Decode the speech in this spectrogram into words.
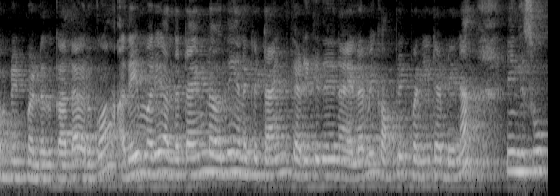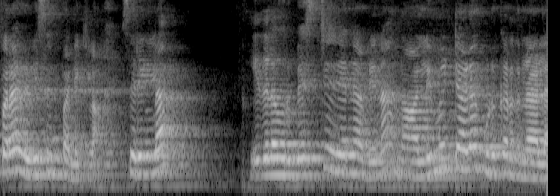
கம்ப்ளீட் பண்ணுறதுக்காக தான் இருக்கும். அதே மாதிரி அந்த டைமில் வந்து எனக்கு டைம் கிடைக்குது. நான் எல்லாமே கம்ப்ளீட் பண்ணிட்டேன் அப்படின்னா நீங்கள் சூப்பராக ரிவிசன் பண்ணிக்கலாம். சரிங்களா? இதில் ஒரு பெஸ்ட்டு இது என்ன அப்படின்னா நான் லிமிட்டடாக கொடுக்கறதுனால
